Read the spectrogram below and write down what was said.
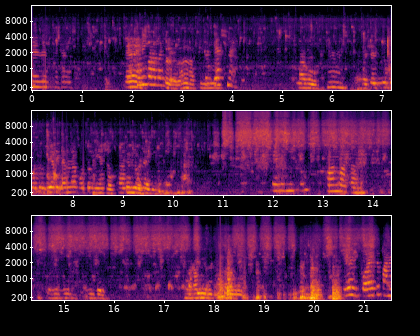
এই যে সেটা- এখনই করা লাগবে। গ্যাস নাই তো। বাবু হুম। এসে দুটো বোতল দিয়ে দিলাম না বোতল নিয়ে চোখ ওটাই কোন বোতল। এই কয়েতে পানি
